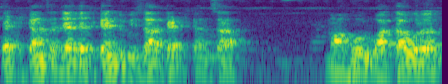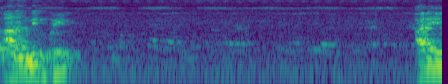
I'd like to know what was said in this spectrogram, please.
त्या ठिकाणचा ज्या ज्या ठिकाणी तुम्ही जाल त्या ठिकाणचा माहोल वातावरण आनंदी होईल. आणि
